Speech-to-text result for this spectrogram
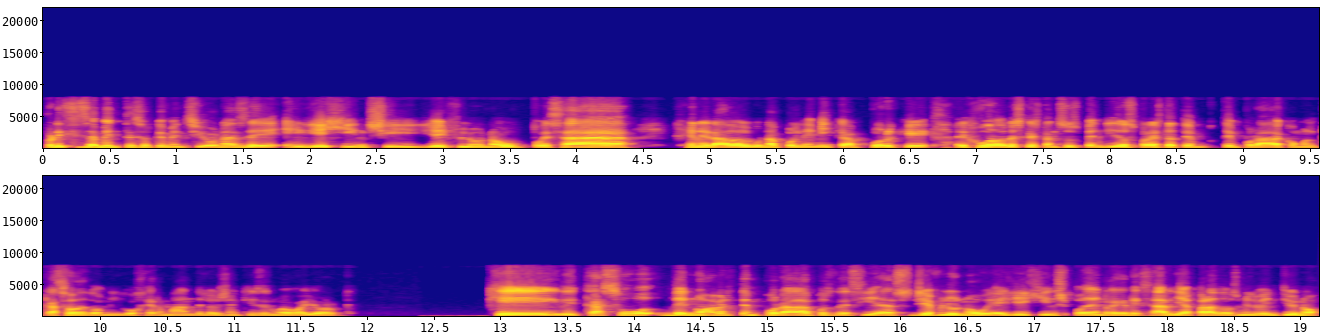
precisamente eso que mencionas de AJ Hinch y Jay Fluno, pues ha generado alguna polémica porque hay jugadores que están suspendidos para esta temporada, como el caso de Domingo Germán de los Yankees de Nueva York, que en el caso de no haber temporada, pues decías, Jeff Luno y AJ Hinch pueden regresar ya para 2021,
